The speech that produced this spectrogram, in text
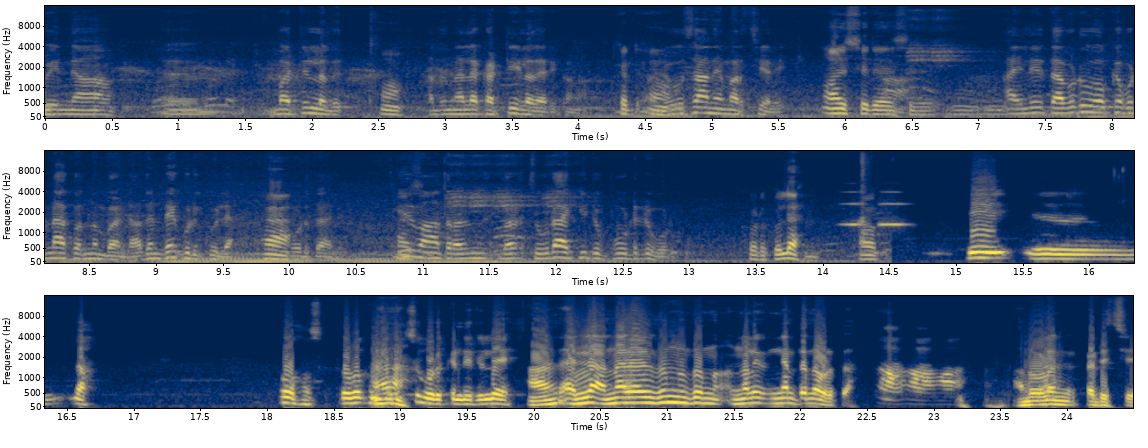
പിന്നെ മറ്റുള്ളത്. അത് നല്ല കട്ടിയുള്ളതായിരിക്കണം. ലൂസാന്നേ മറിച്ചുകളി ശരി ശരി. അതിൽ തവിടും ഒക്കെ പിണ്ണാക്കൊന്നും വേണ്ട. അതുണ്ടേ കുടിക്കൂല കൊടുത്താൽ. കൊടുത്താൽ ഇത് മാത്രം ചൂടാക്കിട്ട് ഉപ്പ് ചൂടാക്കിയിട്ട് ഉപ്പൂട്ടിട്ട് കൊടുക്കും. കൊടുക്കൂല്ലേ? അല്ലേ ഈ ഓഹോ. കൊടുക്കേണ്ടി വരും അല്ലേ? അല്ല ഇതൊന്നും തിന്നു നിങ്ങൾ ഇങ്ങനെ തന്നെ കൊടുത്താ. അതോളം കടിച്ച്.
